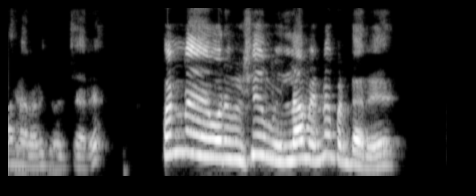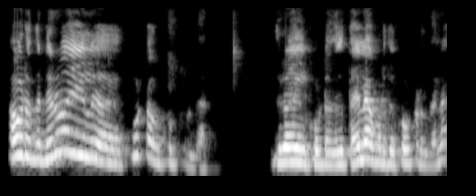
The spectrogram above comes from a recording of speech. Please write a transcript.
பண்ணார் அடிக்க வச்சாரு. பண்ண ஒரு விஷயம் இல்லாம என்ன பண்ணிட்டாரு? அவர் இந்த நிர்வாகிகள் கூட்டம் கூப்பிட்டுருந்தார். நிர்வாகிகள் கூட்டத்துக்கு தைலாபுரத்துக்கு கூப்பிட்டுருந்தால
